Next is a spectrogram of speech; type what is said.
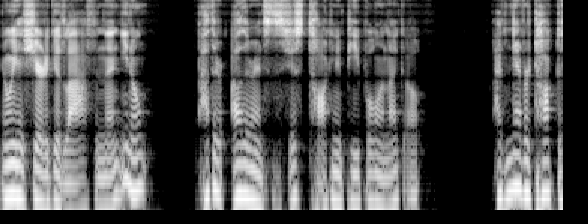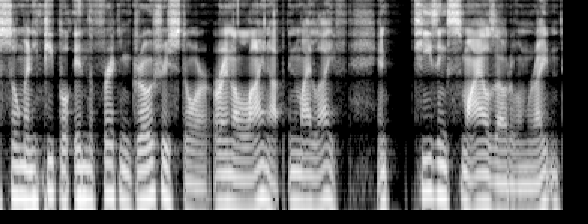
and we shared a good laugh. And then you know, other other instances, just talking to people, and I go, I've never talked to so many people in the freaking grocery store or in a lineup in my life, and teasing smiles out of them, right? And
